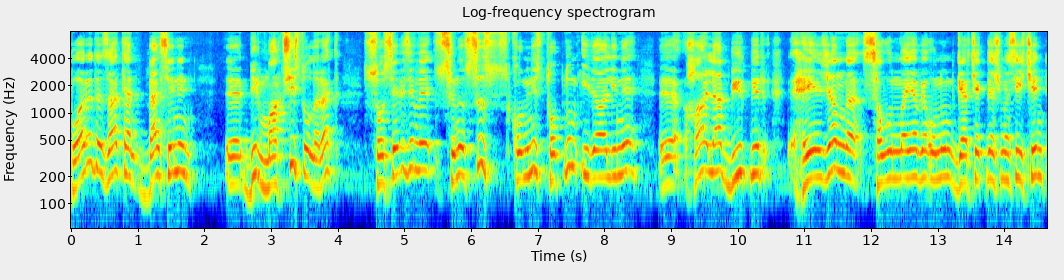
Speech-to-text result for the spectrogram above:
Bu arada zaten ben senin bir Marksist olarak sosyalizm ve sınıfsız komünist toplum idealini e, hala büyük bir heyecanla savunmaya ve onun gerçekleşmesi için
